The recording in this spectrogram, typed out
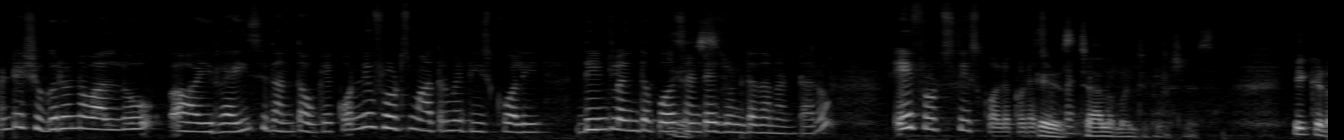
అంటే షుగర్ ఉన్న వాళ్ళు ఈ రైస్ ఇదంతా ఓకే. కొన్ని ఫ్రూట్స్ మాత్రమే తీసుకోవాలి. దీంట్లో ఇంత పర్సంటేజ్ ఉంటుందని అంటారు. ఏ ఫ్రూట్స్ తీసుకోవాలో కూడా చాలా మంచి ప్రశ్న ఇక్కడ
